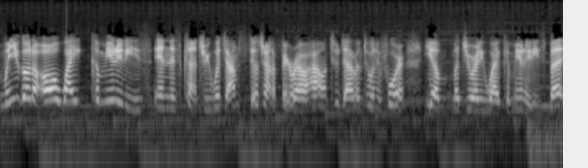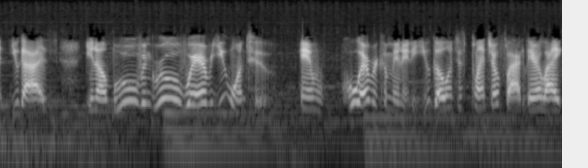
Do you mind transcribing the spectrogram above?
when you go to all white communities in this country, which I'm still trying to figure out how in 2024 you have majority white communities, but you guys, you know, move and groove wherever you want to. In whoever community, you go and just plant your flag there. Like,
